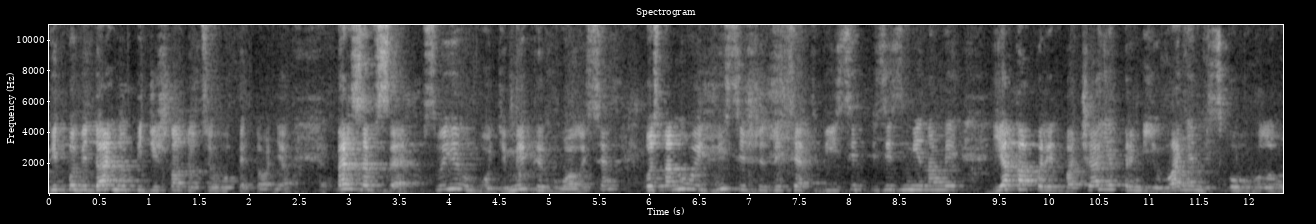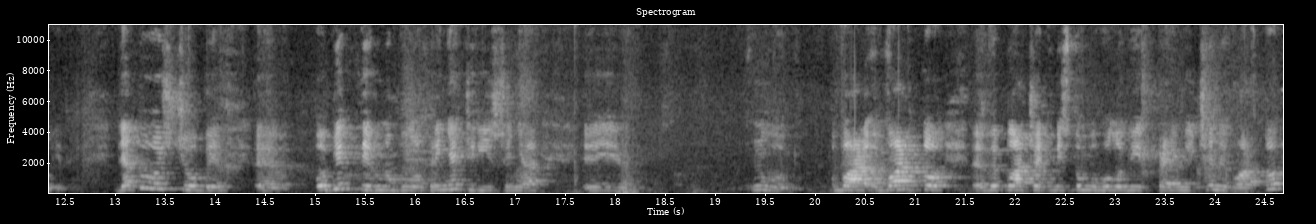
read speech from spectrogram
відповідально підійшла до цього питання. Перш за все, в своїй роботі ми керувалися постановою 268 зі змінами, яка передбачає преміювання міського голови. Для того, щоб е, об'єктивно було прийняти рішення. е, ну, варто е, виплачувати міському голові премії чи не варто.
